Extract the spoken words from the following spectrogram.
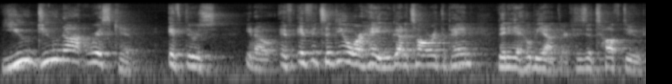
you do not risk him. If there's, you know, if, if it's a deal where, hey, you got to tolerate the pain, then yeah, he'll be out there because he's a tough dude.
